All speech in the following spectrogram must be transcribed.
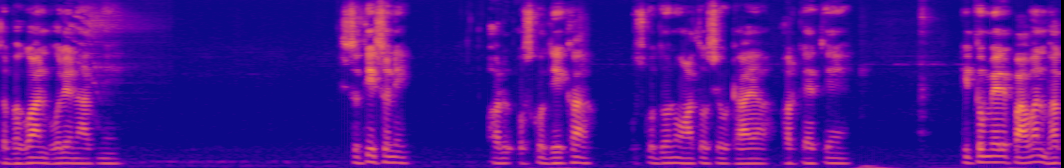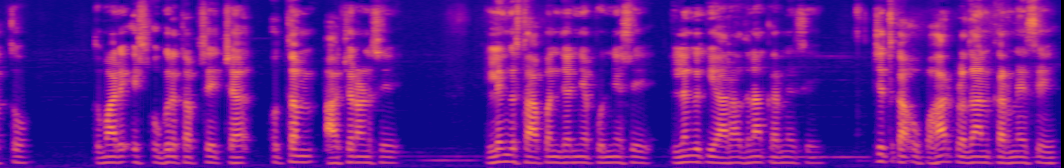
तो भगवान भोलेनाथ ने स्तुति सुनी और उसको देखा, उसको दोनों हाथों से उठाया और कहते हैं कि तुम मेरे पावन भक्त हो, तुम्हारे इस उग्र तप से, च, उत्तम आचरण से, लिंग स्थापन जन्य पुण्य से, लिंग की आराधना करने से, चित्त का उपहार प्रदान करने से,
